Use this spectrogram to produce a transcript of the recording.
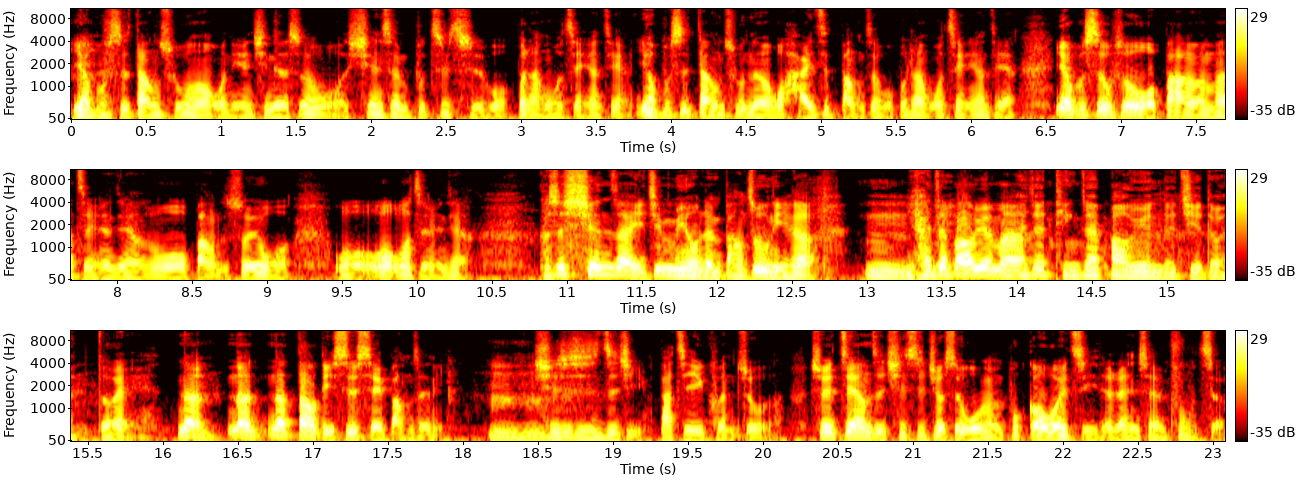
要不是当初哈我年轻的时候，我先生不支持我，不然我怎样怎样；要不是当初呢我孩子绑着我，不然我怎样怎样；要不是说我爸爸妈妈怎样怎样，说我绑着，所以我我我我怎样怎样。可是现在已经没有人绑住你了，嗯，你还在抱怨吗？还在停在抱怨的阶段。对，那那那到底是谁绑着你？嗯嗯其实是自己把自己捆住了，所以这样子其实就是我们不够为自己的人生负责，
